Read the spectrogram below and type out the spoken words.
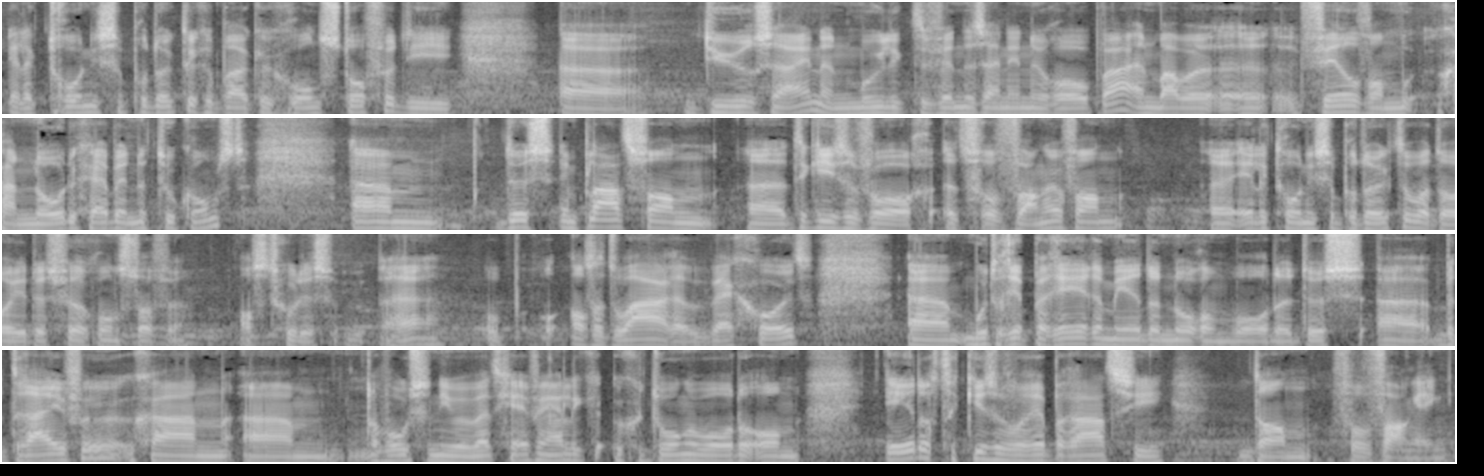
elektronische producten gebruiken grondstoffen die duur zijn en moeilijk te vinden zijn in Europa. En waar we veel van gaan nodig hebben in de toekomst. Um, dus in plaats van te kiezen voor het vervangen van elektronische producten, waardoor je dus veel grondstoffen, als het goed is, als het ware weggooit, moet repareren meer de norm worden. Dus uh, bedrijven gaan volgens de nieuwe wetgeving eigenlijk gedwongen worden om eerder te kiezen voor reparatie dan vervanging.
